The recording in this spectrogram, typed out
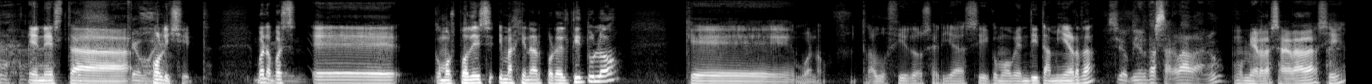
en esta bueno. Holy Shit. Bueno, pues eh, como os podéis imaginar por el título, que, bueno, traducido sería así como bendita mierda. Sí, o mierda sagrada, ¿no? O mierda sagrada, sí.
